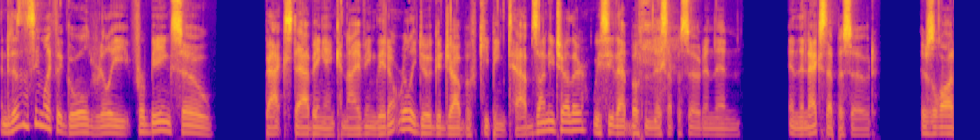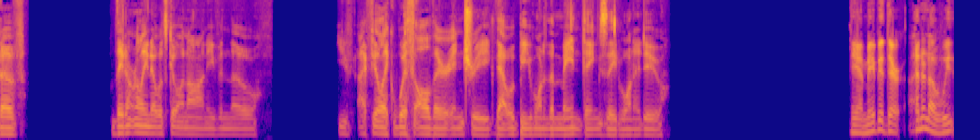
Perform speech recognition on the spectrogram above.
and it doesn't seem like the Goa'uld really, for being so backstabbing and conniving, they don't really do a good job of keeping tabs on each other. We see that both in this episode and then in the next episode. There's a lot of they don't really know what's going on, even though you. I feel like with all their intrigue, that would be one of the main things they'd want to do. Yeah, maybe they're. I don't know. We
